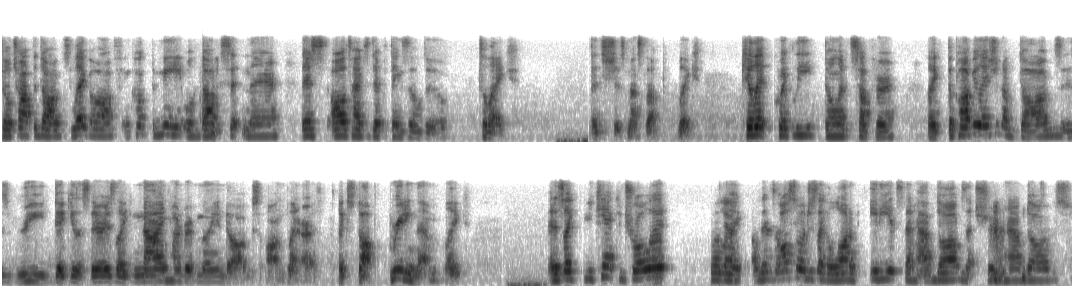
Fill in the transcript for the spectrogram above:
they'll chop the dog's leg off and cook the meat while the dog is sitting there. There's all types of different things they'll do to like. It's just messed up. Like, kill it quickly. Don't let it suffer. Like the population of dogs is ridiculous. There is like 900 million dogs on planet Earth. Like, stop breeding them. Like, and it's like you can't control it. But like, there's also just like a lot of idiots that have dogs that shouldn't have dogs.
